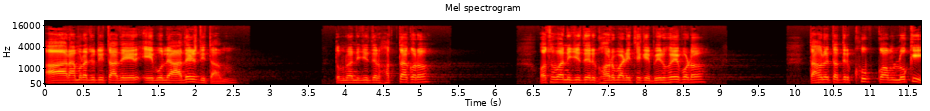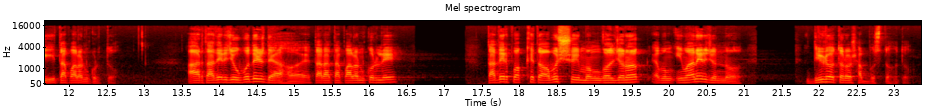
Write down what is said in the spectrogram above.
আর আমরা যদি তাদের এ বলে আদেশ দিতাম, তোমরা নিজেদের হত্যা করো, অথবা নিজেদের ঘরবাড়ি থেকে বের হয়ে পড়ো, তাহলে তাদের খুব কম লোকই তা পালন করত। আর তাদের যে উপদেশ দেয়া হয়, তারা তা পালন করলে তাদের পক্ষে তা অবশ্যই মঙ্গলজনক এবং ইমানের জন্য দৃঢ়তর সাব্যস্ত হতো।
